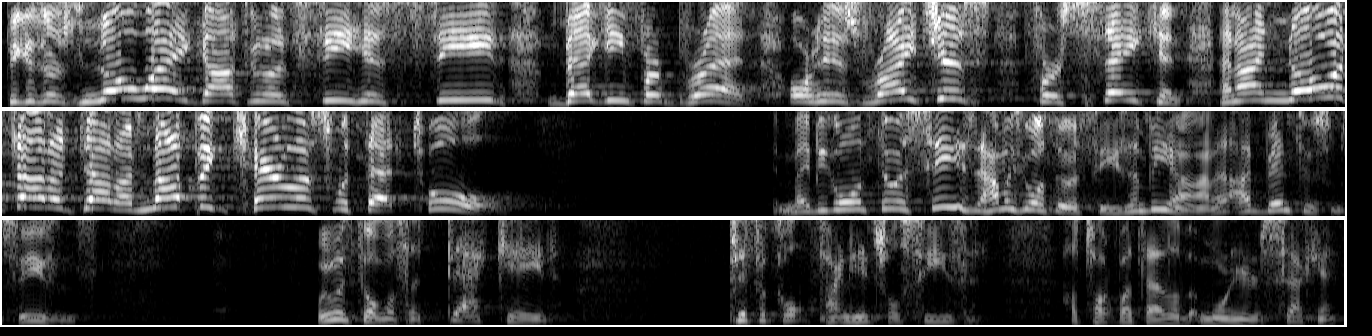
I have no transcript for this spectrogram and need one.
because there's no way God's going to see his seed begging for bread or his righteous forsaken. And I know without a doubt, I've not been careless with that tool. It may be going through a season. How many's going through a season? Be honest. I've been through some seasons. We went through almost a decade difficult financial season. I'll talk about that a little bit more here in a second.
